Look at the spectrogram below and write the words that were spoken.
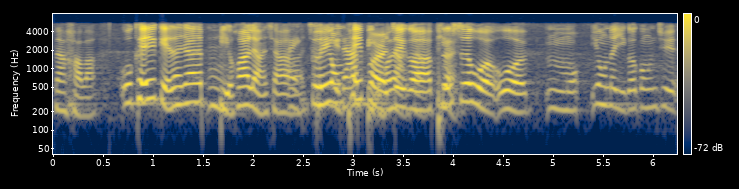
那好了。我可以给大家比划两下，就用 paper 这个平时我我嗯用的一个工具，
